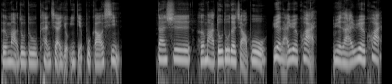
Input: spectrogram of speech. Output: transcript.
河马嘟嘟看起来有一点不高兴，但是河马嘟嘟的脚步越来越快，越来越快，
